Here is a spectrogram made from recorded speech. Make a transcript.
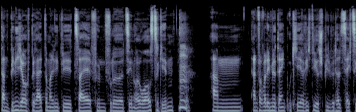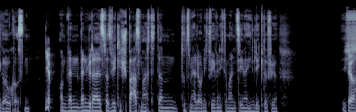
dann bin ich auch bereit, da mal irgendwie zwei, fünf oder zehn Euro auszugeben. Mhm. Ähm, einfach weil ich mir denke, okay, ein richtiges Spiel wird halt 60 Euro kosten. Ja. Und wenn, wenn mir da jetzt was wirklich Spaß macht, dann tut es mir halt auch nicht weh, wenn ich da mal einen Zehner hinlege dafür. Ich, ja.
